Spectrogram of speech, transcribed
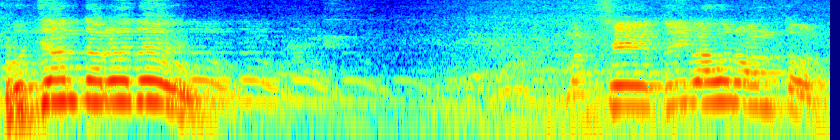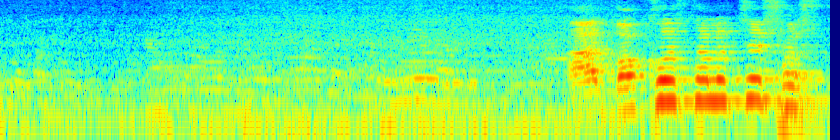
ভুজান্তর দৌ হচ্ছে দুই বাহুর অন্তর। আর বক্ষস্থল হচ্ছে ষষ্ঠ।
